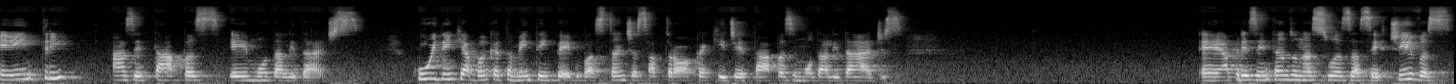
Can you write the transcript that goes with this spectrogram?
entre as etapas e modalidades. Cuidem que a banca também tem pego bastante essa troca aqui de etapas e modalidades, é, apresentando nas suas assertivas,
